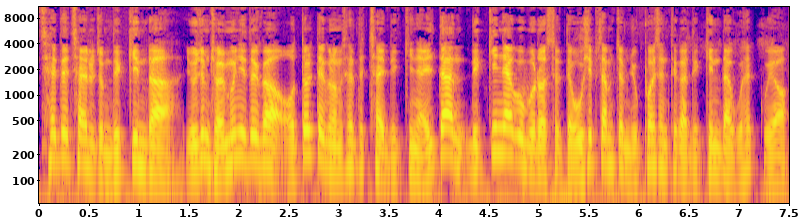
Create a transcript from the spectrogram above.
세대 차이를 좀 느낀다. 요즘 젊은이들과 어떨 때 그럼 세대 차이 느끼냐? 일단 느끼냐고 물었을 때 53.6%가 느낀다고 했고요.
